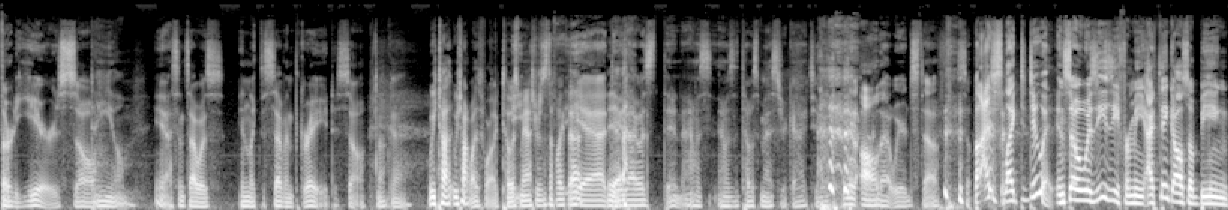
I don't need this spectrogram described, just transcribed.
thirty years. So Damn. yeah, since I was in like the seventh grade. So Okay. We talked we talked about this before, like Toastmasters and stuff like that. Yeah, dude, I was, dude, I was, I was a Toastmaster guy too. I did all that weird stuff, so, but I just like to do it, and so it was easy for me. I think also being,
